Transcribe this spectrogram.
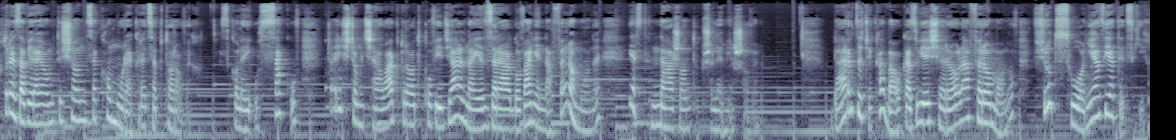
które zawierają tysiące komórek receptorowych. Z kolei u ssaków częścią ciała, która odpowiedzialna jest za reagowanie na feromony, jest narząd przylemieszowy. Bardzo ciekawa okazuje się rola feromonów wśród słoni azjatyckich.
